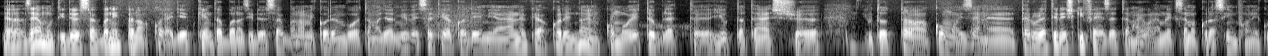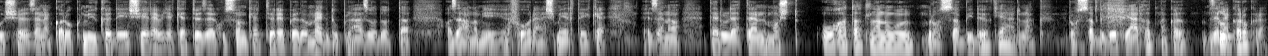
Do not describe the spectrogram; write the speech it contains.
De az elmúlt időszakban, éppen akkor egyébként abban az időszakban, amikor ön volt a Magyar Művészeti Akadémia elnöke, akkor egy nagyon komoly többlet juttatás jutott a komoly zene területére, és kifejezetten, ha jól emlékszem, akkor a szimfonikus zenekarok működésére, ugye 2022-re például megduplázódott az állami forrás mértéke ezen a területen. Most óhatatlanul rosszabb idők járnak? rosszabb idők járhatnak a zenekarokra?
